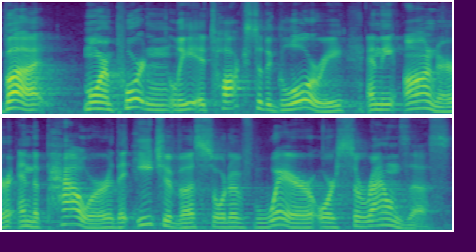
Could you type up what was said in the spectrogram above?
But more importantly, it talks to the glory and the honor and the power that each of us sort of wear or surrounds us.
